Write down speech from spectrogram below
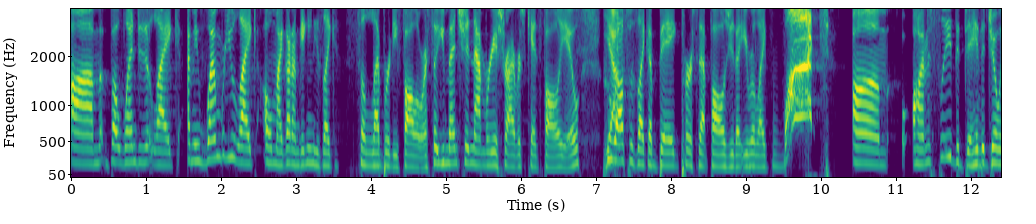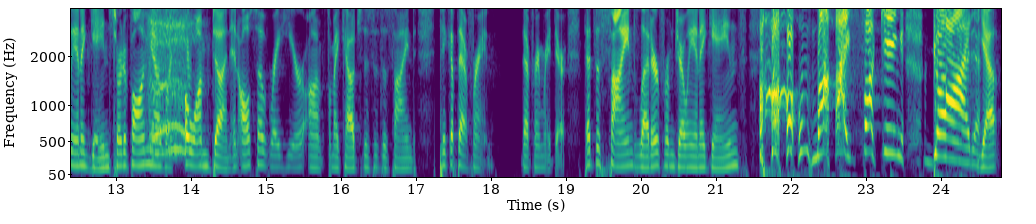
Um, but when did it like? I mean, when were you like, oh my god, I'm getting these like celebrity followers? So you mentioned that Maria Shriver's kids follow you. Who Yeah. else was like a big person that follows you that you were like, what? Um, honestly, the day that Joanna Gaines started following me, I was like, oh, I'm done. And also, right here on for my couch, this is a signed. Pick up that frame. That frame right there. That's a signed letter from Joanna Gaines. Oh my fucking god! Yep.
